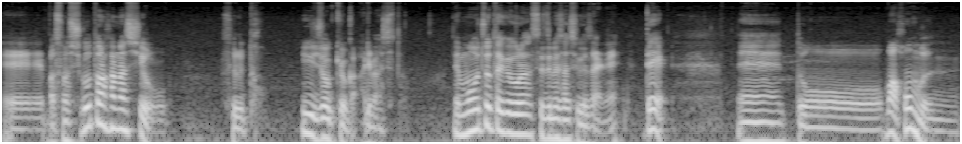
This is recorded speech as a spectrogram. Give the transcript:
えーまあ、その仕事の話をするという状況がありましたと。でもうちょっとだけこれ説明させてくださいね。でえー、っとまあ本文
